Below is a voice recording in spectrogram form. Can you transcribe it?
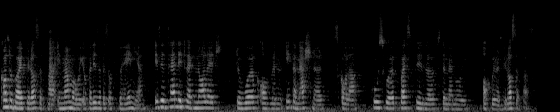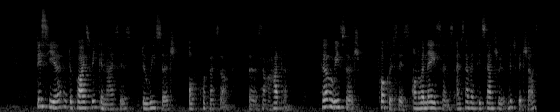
contemporary philosopher in memory of Elizabeth of Bohemia, is intended to acknowledge the work of an international scholar whose work best preserves the memory of women philosophers. This year, the prize recognizes the research of Professor uh, Sarah Hutton. Her research focuses on Renaissance and 17th century literatures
